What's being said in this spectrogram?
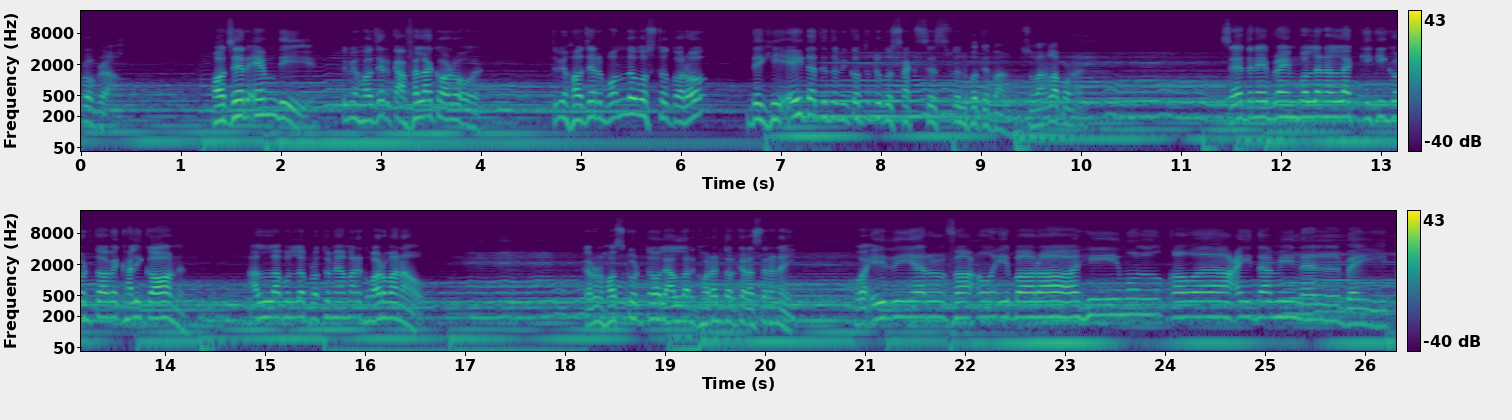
প্রোগ্রাম হজের এমডি তুমি হজের কাফেলা করো, তুমি হজের বন্দোবস্ত করো, দেখি এইটাতে তুমি কতটুকু সাকসেসফুল হতে পারো। সুবহানাল্লাহ পড়েন সৈয়দিন ইব্রাহিম বললেন, আল্লাহ, কি কি করতে হবে খালি কন? আল্লাহ বলল প্রথমে আমার ঘর বানাও কারণ হজ করতে হলে আল্লাহর ঘরের দরকার আছে না নাই وإذ يرفع إبراهيم القواعد من البيت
